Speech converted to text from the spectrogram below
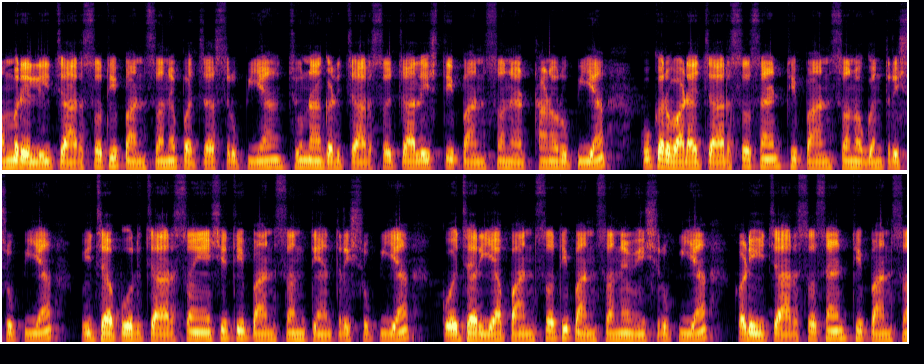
અમરેલી ચારસોથી પાંચસો ને પચાસ રૂપિયા, જૂનાગઢ ચારસો ચાલીસથી પાંચસો ને અઠ્ઠાણું રૂપિયા, કુકરવાડા ચારસો સાઠથી પાંચસો ઓગણત્રીસ રૂપિયા, વિજાપુર ચારસો એંશીથી પાંચસો ને તેત્રીસ રૂપિયા, કોઝરિયા પાંચસોથી પાંચસો ને વીસ રૂપિયા, કડી ચારસો સાઠથી પાંચસો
